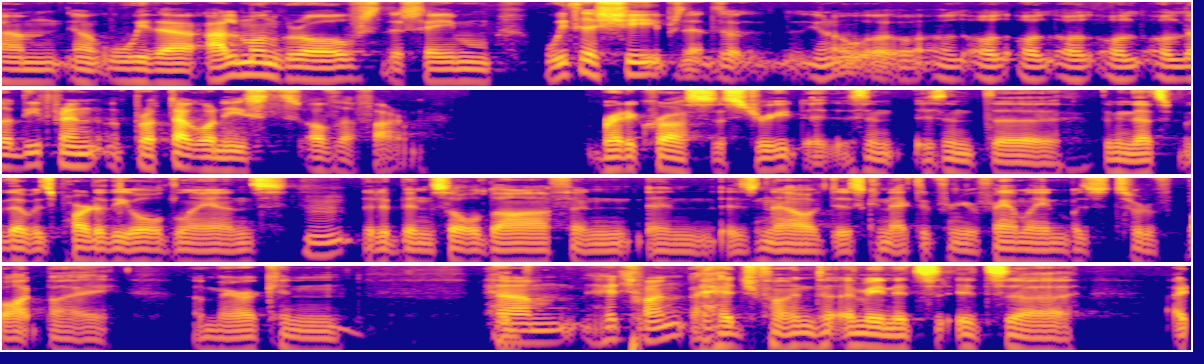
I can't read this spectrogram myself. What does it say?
um, uh, with the almond groves, the same with the sheep. That you know, all, all, all, all, all the different protagonists of the farm right across the street isn't isn't the I mean that's that was part of the old lands mm-hmm. that had been sold off and and is now disconnected from your family and was sort of bought by American hedge, um, hedge fund a hedge fund I mean it's it's uh I,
